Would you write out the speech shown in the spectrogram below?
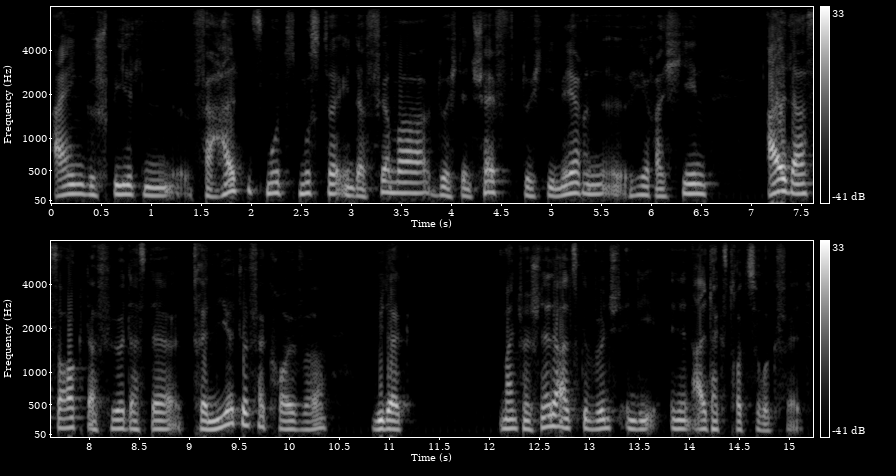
eingespielten Verhaltensmuster in der Firma, durch den Chef, durch die mehreren äh, Hierarchien. All das sorgt dafür, dass der trainierte Verkäufer wieder manchmal schneller als gewünscht in, die, in den Alltagstrotz zurückfällt.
